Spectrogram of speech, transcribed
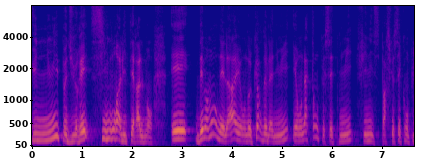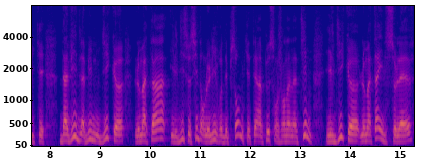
une nuit peut durer six mois littéralement. Et des moments, on est là et on est au cœur de la nuit et on attend que cette nuit finisse parce que c'est compliqué. David, la Bible nous dit que le matin, il dit ceci dans le livre des psaumes, qui était un peu son journal intime, il dit que le matin, il se lève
